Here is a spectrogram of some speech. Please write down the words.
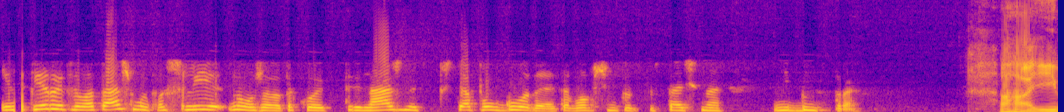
И на первый пилотаж мы пошли, ну, уже на такой тренажный, спустя полгода. Это, в общем-то, достаточно не быстро. Ага, и,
